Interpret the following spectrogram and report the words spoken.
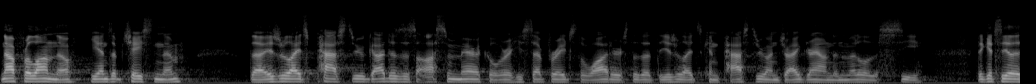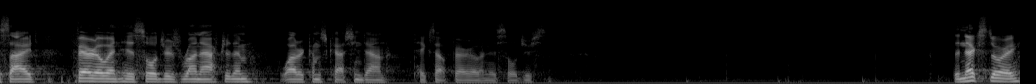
Not for long, though. He ends up chasing them. The Israelites pass through. God does this awesome miracle where he separates the water so that the Israelites can pass through on dry ground in the middle of the sea. They get to the other side. Pharaoh and his soldiers run after them. Water comes crashing down, takes out Pharaoh and his soldiers. The next story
